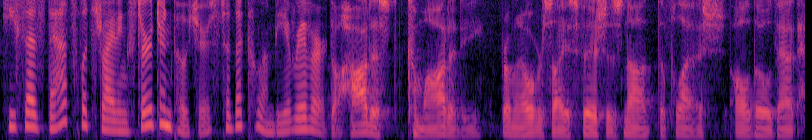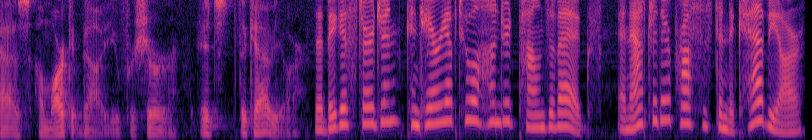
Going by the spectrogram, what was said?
He says that's what's driving sturgeon poachers to the Columbia River. The hottest commodity from an oversized fish is not the flesh, although that has a market value for sure. It's the caviar. The biggest sturgeon can carry up to 100 pounds of eggs, and after they're processed into caviar,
